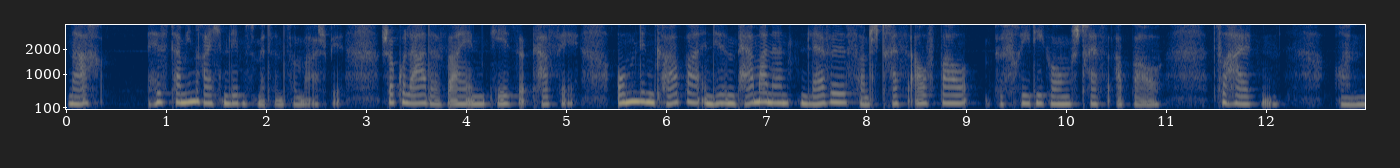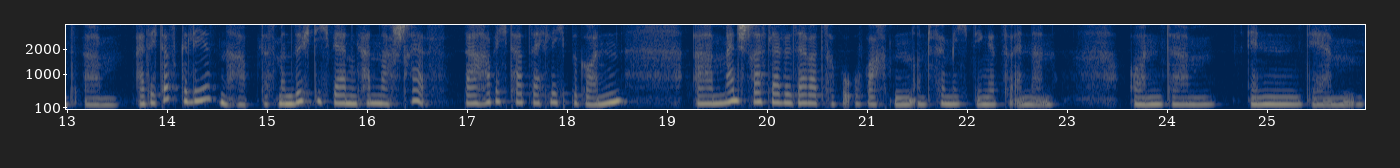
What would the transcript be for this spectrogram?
nach histaminreichen Lebensmitteln zum Beispiel, Schokolade, Wein, Käse, Kaffee, um den Körper in diesem permanenten Level von Stressaufbau, Befriedigung, Stressabbau zu halten. Und ähm, als ich das gelesen habe, dass man süchtig werden kann nach Stress, da habe ich tatsächlich begonnen, äh, mein Stresslevel selber zu beobachten und für mich Dinge zu ändern. Und ähm, in dem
